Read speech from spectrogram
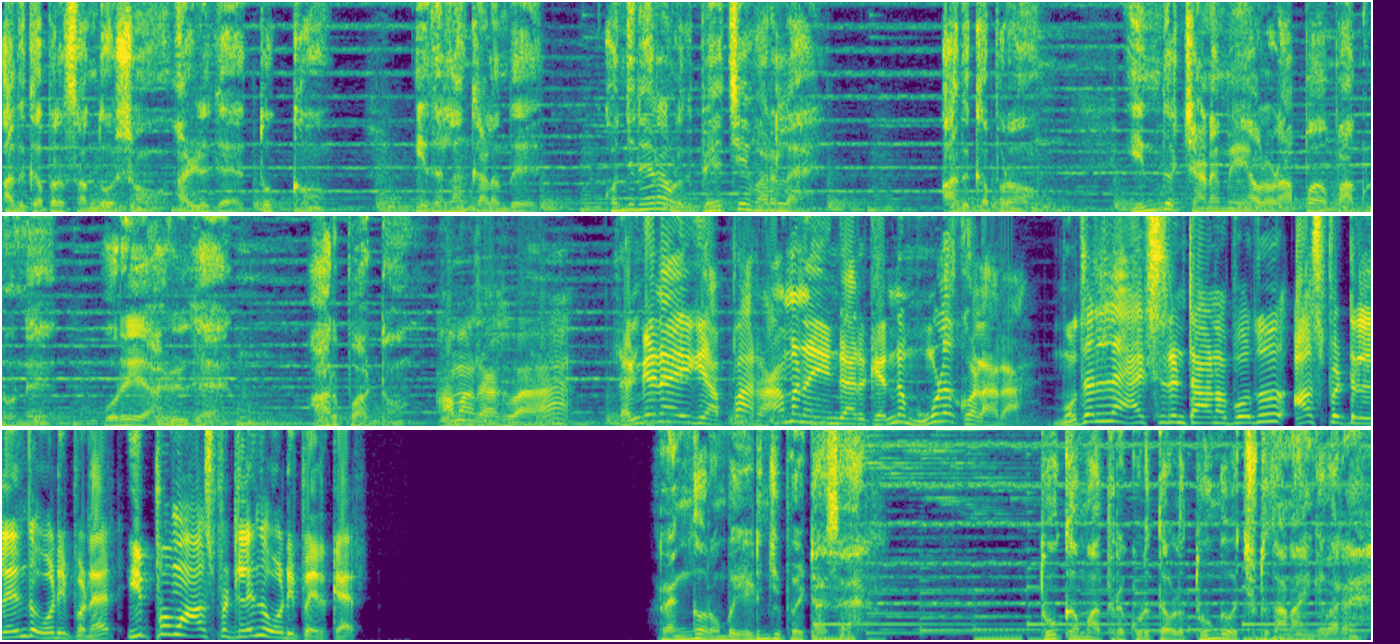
அதுக்கப்புறம் சந்தோஷம் அழுக துக்கம் இதெல்லாம் கலந்து கொஞ்ச நேரம் அவளுக்கு பேச்சே வரல. அதுக்கப்புறம் இந்த க்ஷணமே அவளோட அப்பாவை பார்க்கணும்னு ஒரே அழுக ஆர்ப்பாட்டம். ஆமா ராகவா. ரங்கநாயகி அப்பா ராமன் ஐயங்காருக்கு என்ன மூலக்கோளாரா முதல்ல ஆக்சிடென்ட் ஆன போது ஹாஸ்பிட்டல்ல இருந்து ஓடி போனார். இப்பவும் ஹாஸ்பிட்டல்ல இருந்து ஓடி போயிருக்கார். ரங்கம் ரொம்ப இடிஞ்சு போயிட்டா சார். தூக்க மாத்திரை கொடுத்து அவளை தூங்க வச்சுட்டு தான் இங்க வரேன்.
